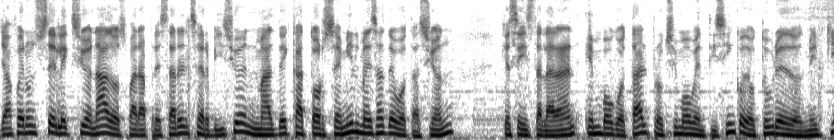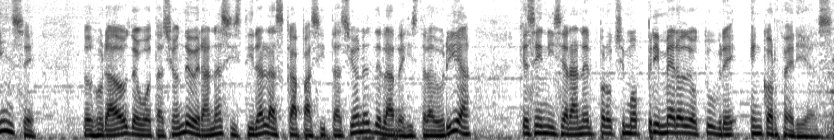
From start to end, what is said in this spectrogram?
ya fueron seleccionados para prestar el servicio en más de 14.000 mesas de votación que se instalarán en Bogotá el próximo 25 de octubre de 2015. Los jurados de votación deberán asistir a las capacitaciones de la registraduría que se iniciarán el próximo primero de octubre en Corferias.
